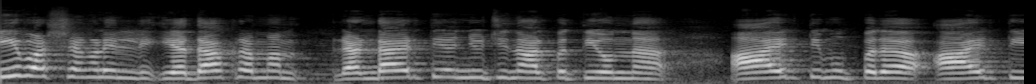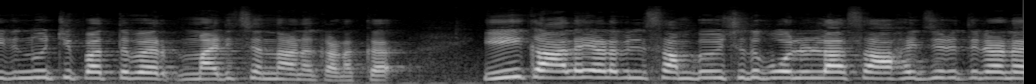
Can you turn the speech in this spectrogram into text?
ഈ വർഷങ്ങളിൽ യഥാക്രമം രണ്ടായിരത്തി അഞ്ഞൂറ്റി നാൽപ്പത്തി ഒന്ന് ആയിരത്തി മുപ്പത് ആയിരത്തി ഇരുന്നൂറ്റി പത്ത് പേർ മരിച്ചെന്നാണ് കണക്ക്. ഈ കാലയളവിൽ സംഭവിച്ചതുപോലുള്ള സാഹചര്യത്തിനാണ്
